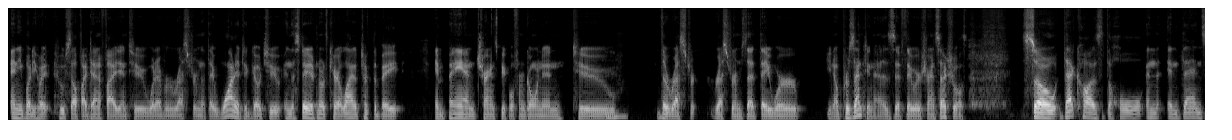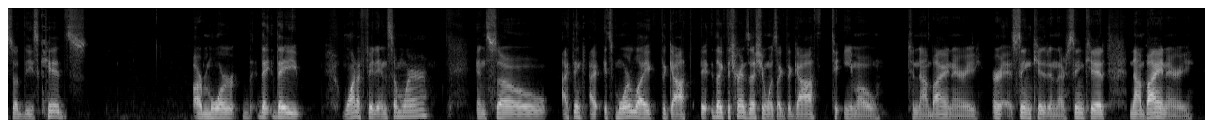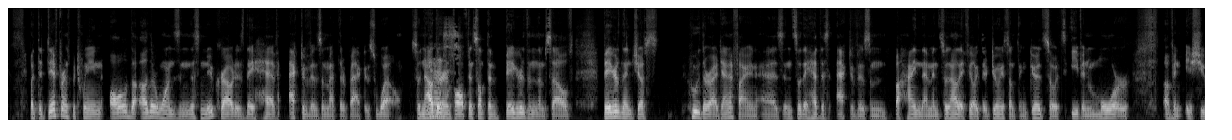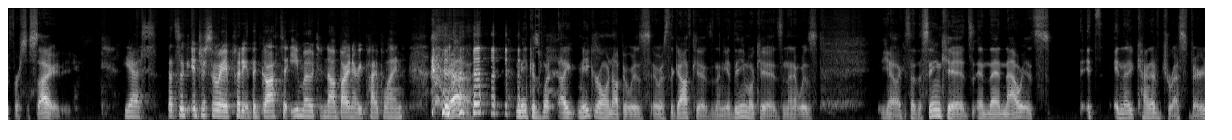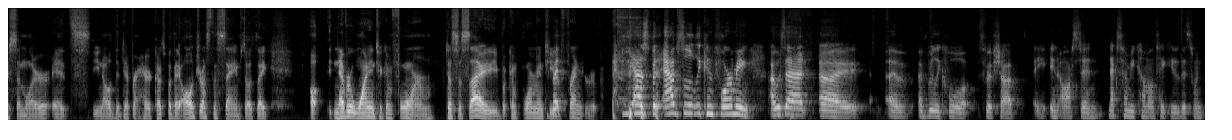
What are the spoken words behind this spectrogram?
anybody who, who self-identified into whatever restroom that they wanted to go to in the state of north carolina took the bait and banned trans people from going in to Mm. the rest restrooms that they were you know presenting as if they were transsexuals so that caused the whole and and then so these kids are more they they want to fit in somewhere and so i think I, it's more like the goth it, like the transition was like the goth to emo to non-binary or uh, scene kid in there scene kid non-binary but the difference between all the other ones in this new crowd is they have activism at their back as well. So now they're involved in something bigger than themselves, bigger than just who they're identifying as. And so they have this activism behind them. And so now they feel like they're doing something good. So it's even more of an issue for society. Yes that's an interesting way of putting it the goth to emo to non-binary pipeline Yeah. I mean, because what I me growing up, it was it was the goth kids, and then you had the emo kids, and then it was, yeah, like I said, the scene kids, and then now it's it's and they kind of dress very similar. It's you know the different haircuts, but they all dress the same. So it's like uh, never wanting to conform to society, but conforming to your friend group. yes, but absolutely conforming. I was at uh, a, a really cool thrift shop in Austin. Next time you come, I'll take you to this one.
